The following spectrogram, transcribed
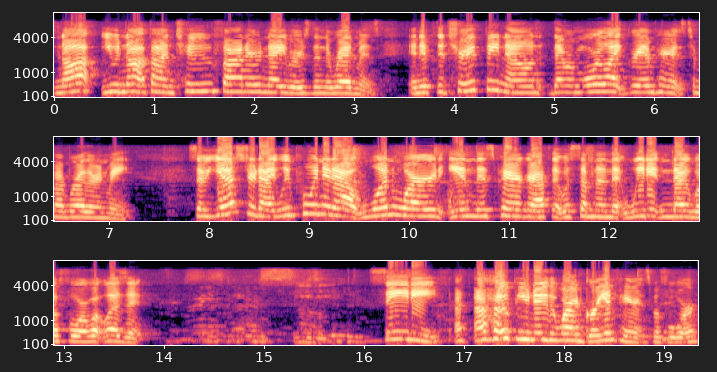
not you would not find two finer neighbors than the Redmonds. And if the truth be known, they were more like grandparents to my brother and me. So yesterday we pointed out one word in this paragraph that was something that we didn't know before. What was it? CD. Seedy. I, I hope you knew the word grandparents before.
